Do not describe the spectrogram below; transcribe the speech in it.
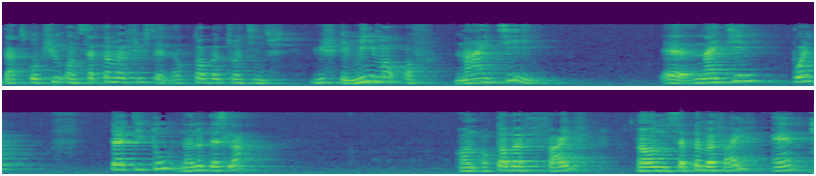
that occurred on September 5th and October 20th with a minimum of 19 uh, 19.32 nanotesla on October 5 on September 5 and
